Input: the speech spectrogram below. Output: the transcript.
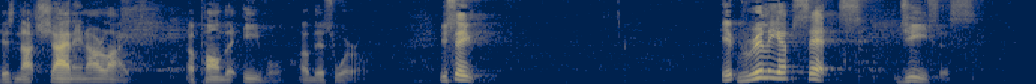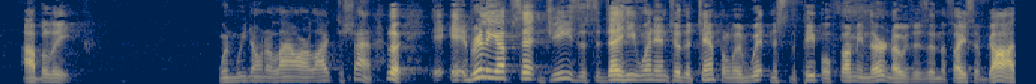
is not shining our light upon the evil of this world. You see, it really upsets Jesus, I believe, when we don't allow our light to shine. Look, it really upset Jesus the day he went into the temple and witnessed the people thumbing their noses in the face of God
